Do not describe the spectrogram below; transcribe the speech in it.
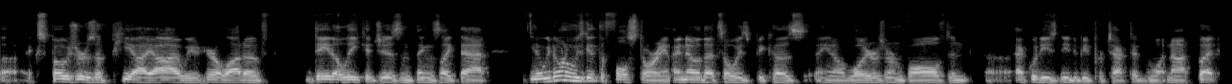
uh, exposures of PII, we hear a lot of data leakages and things like that you know we don't always get the full story. And i know that's always because you know lawyers are involved and uh, equities need to be protected and whatnot. But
